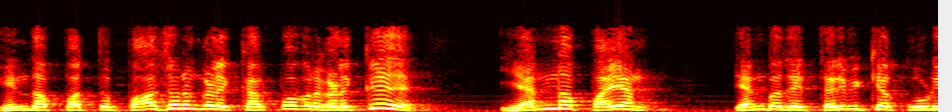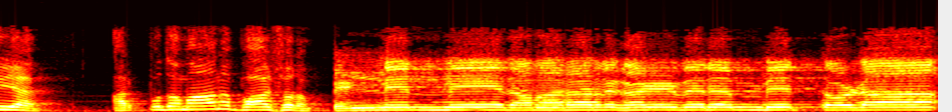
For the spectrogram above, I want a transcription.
இந்த பத்து பாசுரங்களை கற்பவர்களுக்கு என்ன பயன் என்பதை தெரிவிக்கக்கூடிய அற்புதமான பாசுரம். பெண்ணின் மீதமரர்கள் விரும்பித் தொழா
